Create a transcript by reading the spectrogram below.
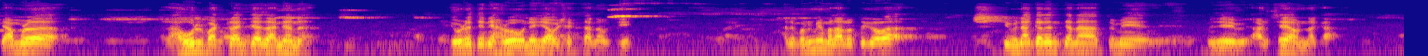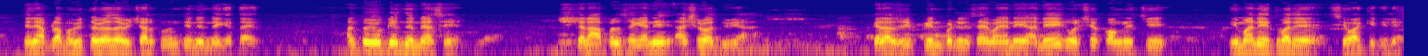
त्यामुळं राहुल पाटलांच्या जाण्यानं एवढं त्यांनी हळू होण्याची आवश्यकता नव्हती. आणि म्हणून मी म्हणालो होतो की बाबा की विनाकारण त्यांना तुम्ही म्हणजे अडथळे आणू नका. त्याने आपला भवितव्याचा विचार करून ते निर्णय घेत आहेत आणि तो योग्य निर्णय असेल. त्यांना आपण सगळ्यांनी आशीर्वाद देऊया. कैलासजी पेन पटेल साहेब यांनी अनेक वर्ष काँग्रेसची इमाने इतवारे सेवा केलेली आहे.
